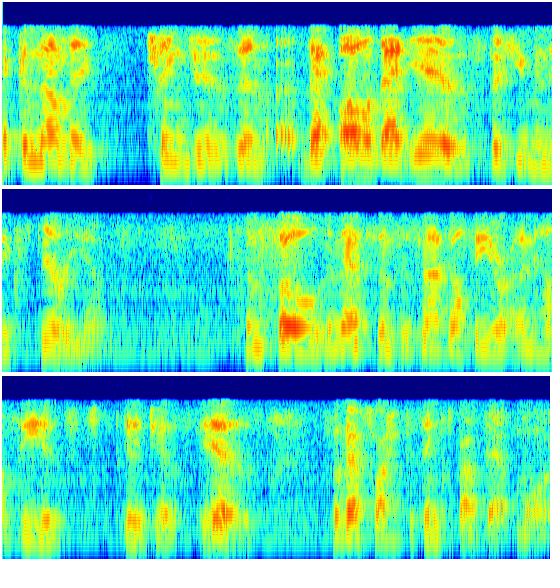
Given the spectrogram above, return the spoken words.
economic changes and uh, that all of that is the human experience. And so, in that sense, it's not healthy or unhealthy. It's it just is. So that's why I have to think about that more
